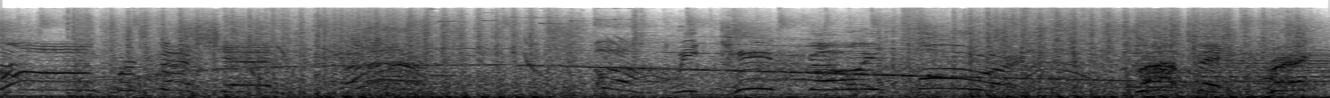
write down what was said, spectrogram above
Wrong profession! We keep going forward! Drop it, prick!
